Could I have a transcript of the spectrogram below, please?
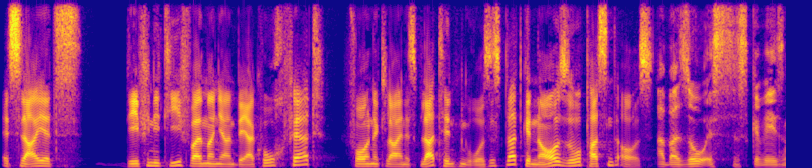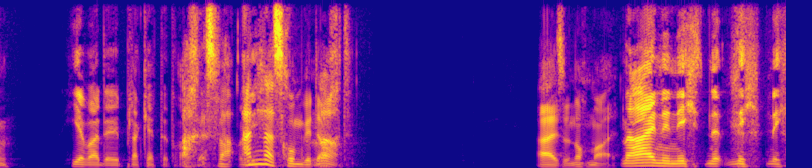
Es sah jetzt definitiv, weil man ja einen Berg hochfährt, vorne kleines Blatt, hinten großes Blatt, genau so passend aus. Aber so ist es gewesen. Hier war die Plakette drauf. Ach, es war Und ich- andersrum gedacht. Also nochmal. Nein, nee, nicht, nicht, nicht, nicht.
